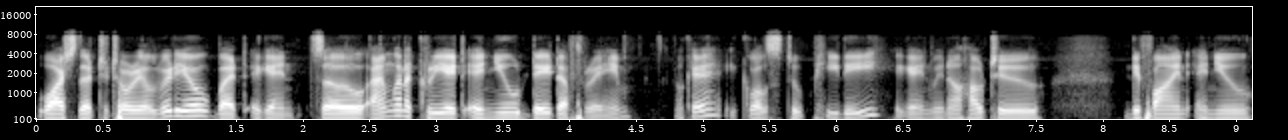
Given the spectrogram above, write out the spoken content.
watch the tutorial video. But again, so I'm going to create a new data frame, okay, equals to PD. Again, we know how to define a new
